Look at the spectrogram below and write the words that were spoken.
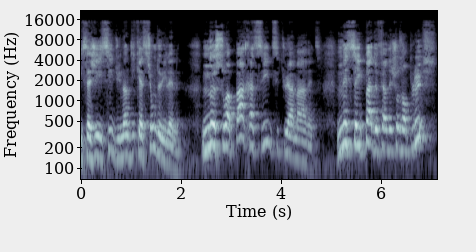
Il s'agit ici d'une indication de Hillel. Ne sois pas chassid si tu es à Maharetz. N'essaye pas de faire des choses en plus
